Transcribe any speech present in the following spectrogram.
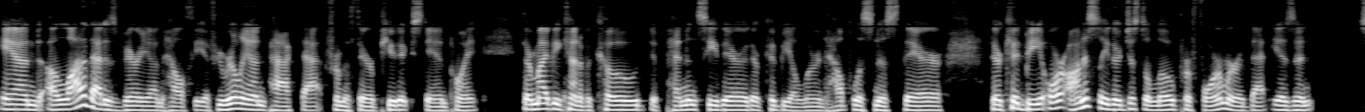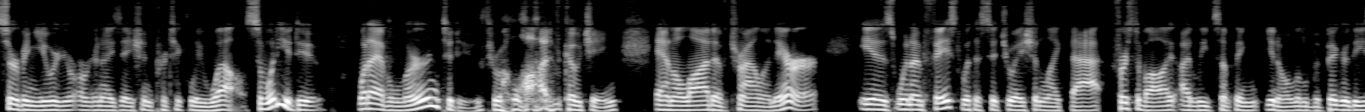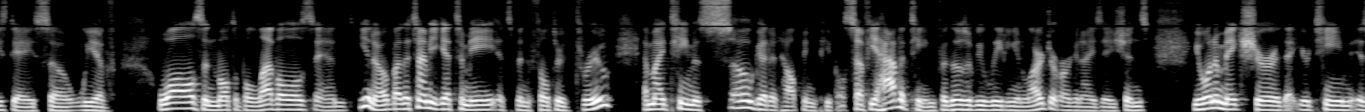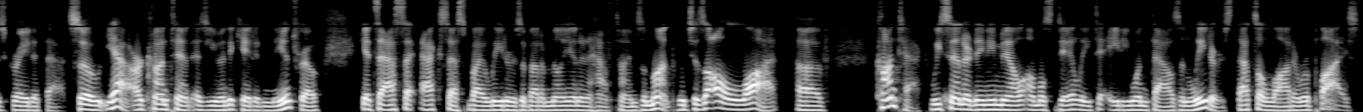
And a lot of that is very unhealthy. If you really unpack that from a therapeutic standpoint, there might be kind of a codependency there. There could be a learned helplessness there. There could be, or honestly, they're just a low performer that isn't serving you or your organization particularly well. So, what do you do? What I have learned to do through a lot of coaching and a lot of trial and error is when I'm faced with a situation like that. First of all, I, I lead something you know a little bit bigger these days, so we have walls and multiple levels. And, you know, by the time you get to me, it's been filtered through. And my team is so good at helping people. So if you have a team, for those of you leading in larger organizations, you want to make sure that your team is great at that. So, yeah, our content, as you indicated in the intro, gets accessed by leaders about a million and a half times a month, which is a lot of contact. We send out an email almost daily to 81,000 leaders. That's a lot of replies.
